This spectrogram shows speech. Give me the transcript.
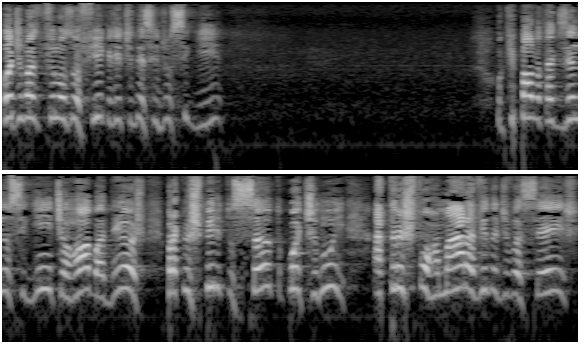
ou de uma filosofia que a gente decidiu seguir. O que Paulo está dizendo é o seguinte: eu rogo a Deus para que o Espírito Santo continue a transformar a vida de vocês,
